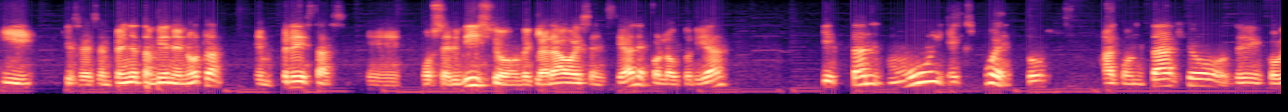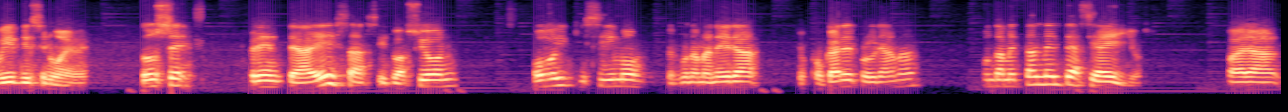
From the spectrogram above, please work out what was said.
y que se desempeñan también en otras empresas eh, o servicios declarados esenciales por la autoridad, que están muy expuestos a contagio de COVID-19. Entonces, frente a esa situación, hoy quisimos de alguna manera enfocar el programa fundamentalmente hacia ellos, para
